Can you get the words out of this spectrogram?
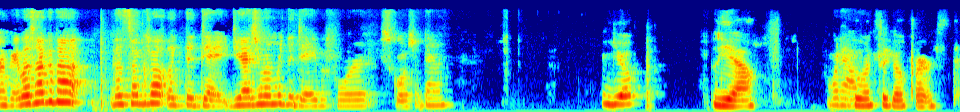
Okay, let's talk about let's talk about like the day. Do you guys remember the day before school shut down? Yep. Yeah. What happened? Who wants to go first?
